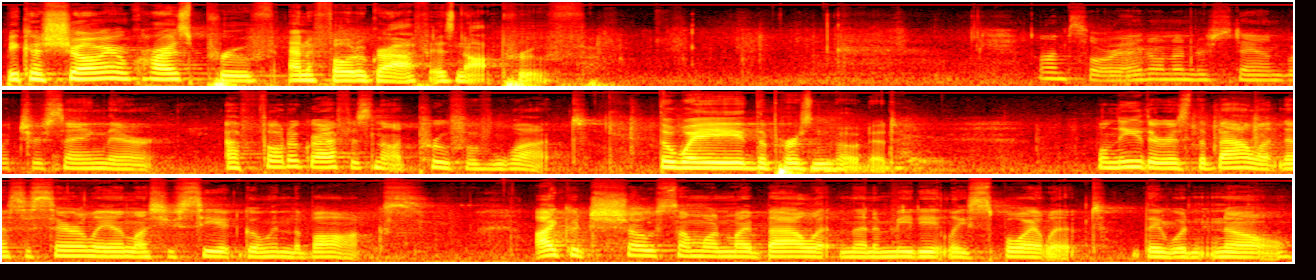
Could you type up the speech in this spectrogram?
because showing requires proof and a photograph is not proof. I'm sorry, I don't understand what you're saying there. A photograph is not proof of what? The way the person voted. Well, neither is the ballot necessarily unless you see it go in the box. I could show someone my ballot and then immediately spoil it. They wouldn't know.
